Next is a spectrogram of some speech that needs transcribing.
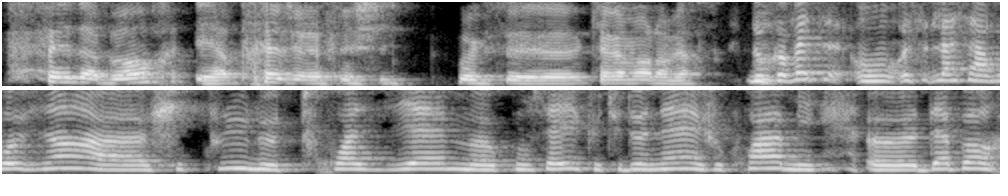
fait d'abord et après, j'ai réfléchi. Donc c'est carrément l'inverse. Donc en fait, on, là ça revient à, je sais plus, le troisième conseil que tu donnais, je crois, mais euh, d'abord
